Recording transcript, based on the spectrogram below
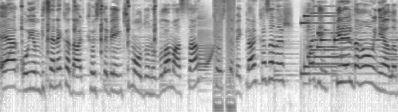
Eğer oyun bitene kadar köstebeğin kim olduğunu bulamazsan köstebekler kazanır. Hadi bir el daha oynayalım.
